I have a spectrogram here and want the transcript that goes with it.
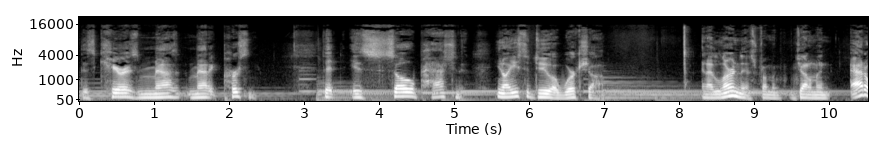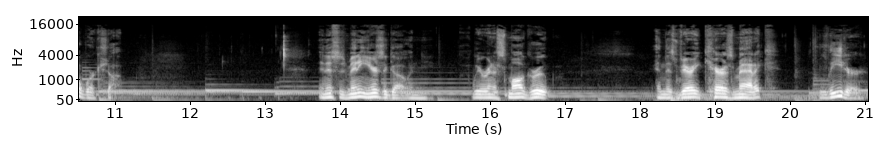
this charismatic person that is so passionate. You know, I used to do a workshop, and I learned this from a gentleman at a workshop. And this was many years ago, and we were in a small group, and this very charismatic leader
